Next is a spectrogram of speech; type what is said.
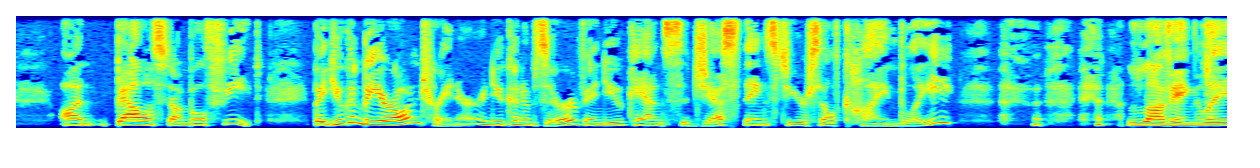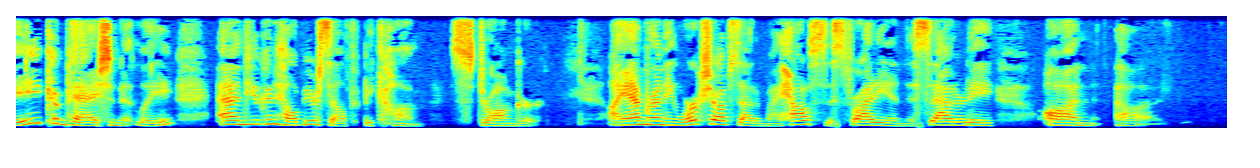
on balanced on both feet. But you can be your own trainer and you can observe and you can suggest things to yourself kindly, lovingly, compassionately, and you can help yourself become stronger. I am running workshops out of my house this Friday and this Saturday on uh,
